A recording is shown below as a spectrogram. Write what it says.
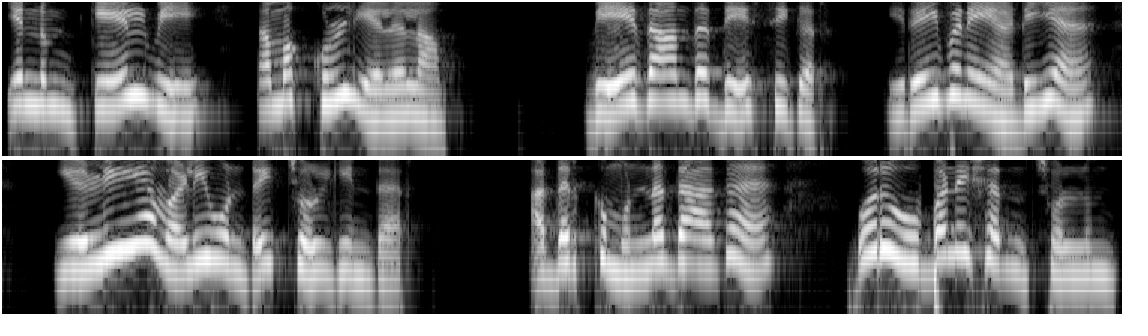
என்னும் கேள்வி நமக்குள் எழலாம். வேதாந்த தேசிகர் இறைவனை அடிய எளிய வழி ஒன்றை சொல்கின்றார். அதற்கு முன்னதாக ஒரு உபனிஷத் சொல்லும்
